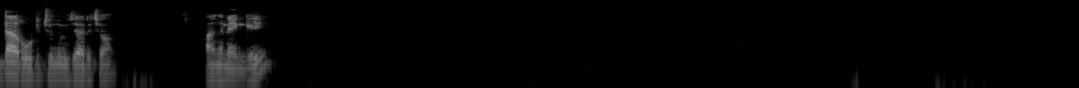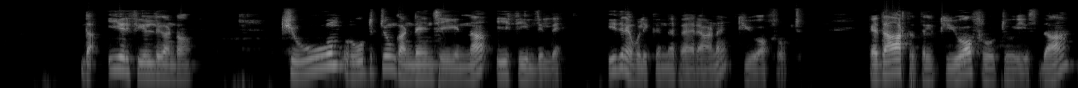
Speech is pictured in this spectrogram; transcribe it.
ഇതാ റൂട്ട് ടു എന്ന് വിചാരിച്ചോ? അങ്ങനെയെങ്കിൽ ഈ ഒരു ഫീൽഡ് കണ്ടോ? ക്യൂവും റൂട്ട് ടുവും കണ്ടെയ്ൻ ചെയ്യുന്ന ഈ ഫീൽഡില്ലേ ഇതിനെ വിളിക്കുന്ന പേരാണ് ക്യൂ ഓഫ് റൂട്ട് യഥാർത്ഥത്തിൽ Q of root two is the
